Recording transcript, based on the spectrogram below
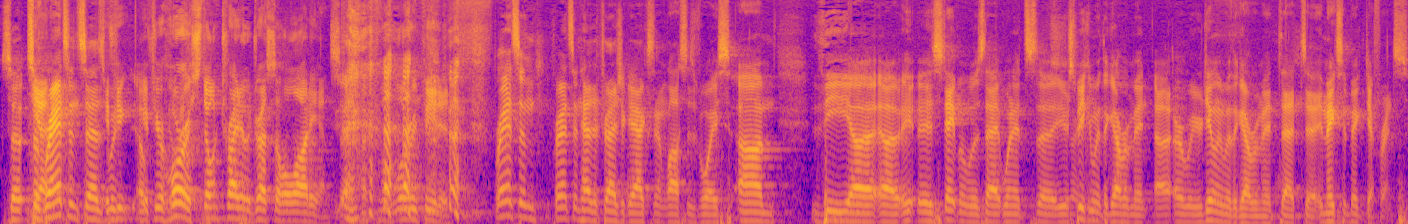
So, so Yeah, Branson says, If, you, oh, if you're hoarse, don't try to address the whole audience. we'll, we'll repeat it. Branson, Branson had a tragic accident, lost his voice. Um, the uh, uh, his statement was that when it's uh, you're speaking with the government uh, or when you're dealing with the government, that uh, it makes a big difference.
